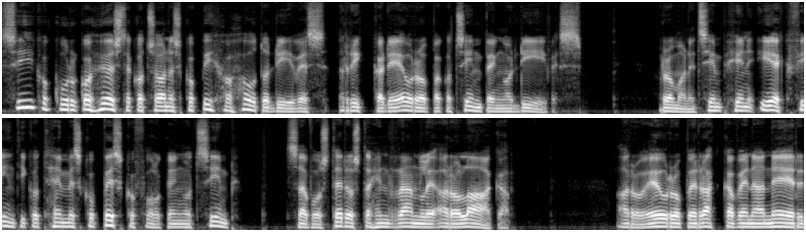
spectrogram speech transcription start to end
Siiko kurko hyöstäko zonesko piho houtodiives rikkade Euroopako tsimpengo diives. Romanit simphin iek fintikot hemmesko peskofolkengot simp, savos tedostahin ranle aro laaka – Aro Europe rakkavena neer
